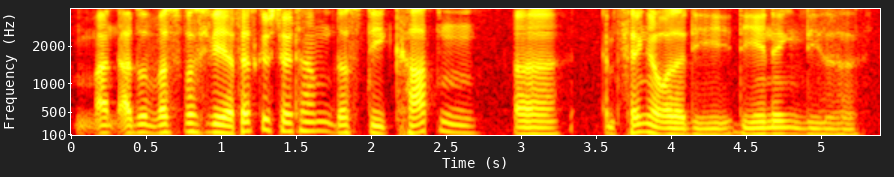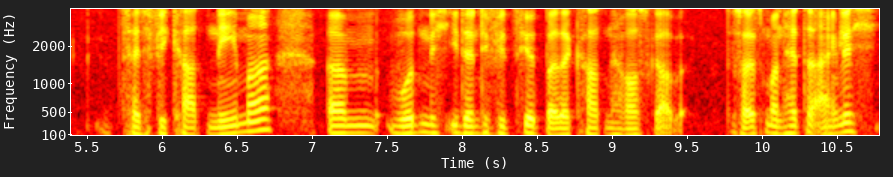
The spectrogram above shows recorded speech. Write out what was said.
man, also was, was wir ja festgestellt haben, dass die Kartenempfänger äh, oder die, diejenigen, diese Zertifikatnehmer, ähm, wurden nicht identifiziert bei der Kartenherausgabe. Das heißt, man hätte eigentlich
